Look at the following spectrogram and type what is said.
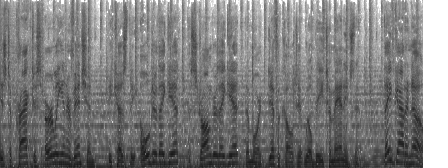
is to practice early intervention because the older they get, the stronger they get, the more difficult it will be to manage them. They've got to know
